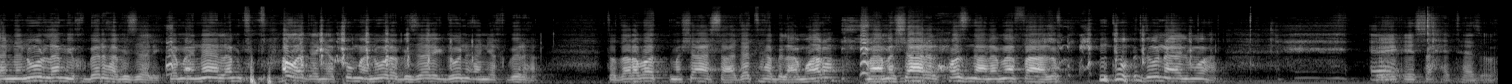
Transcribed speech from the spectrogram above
لأن نور لم يخبرها بذلك كما أنها لم تتعود أن يقوم نور بذلك دون أن يخبرها تضاربت مشاعر سعادتها بالعمارة مع مشاعر الحزن على ما فعله دون علمها إيه, إيه صحة هذا بقى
